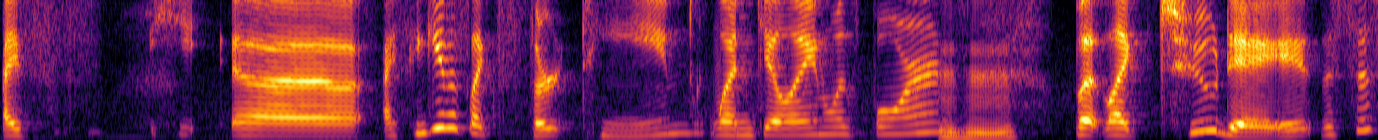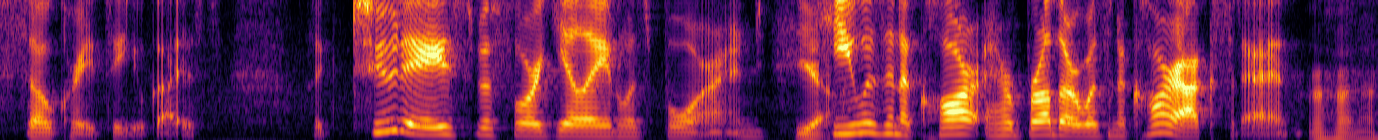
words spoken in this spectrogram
I th- he uh I think he was like 13 when Ghislaine was born. But like 2 days, this is so crazy you guys. Like 2 days before Ghislaine was born, Yeah. he was in a car her brother was in a car accident. Uh-huh.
